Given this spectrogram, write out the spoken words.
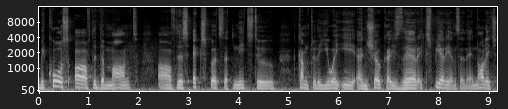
because of the demand of these experts that needs to come to the UAE and showcase their experience and their knowledge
